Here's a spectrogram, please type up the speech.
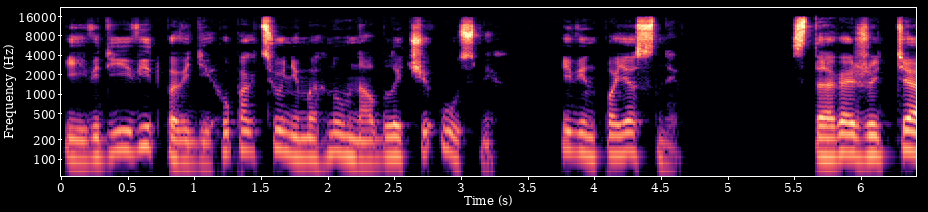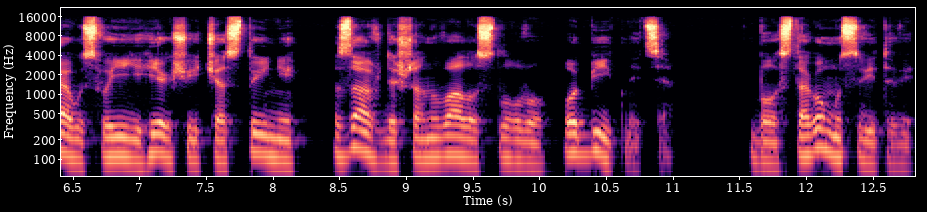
І від її відповіді у парцюні мигнув на обличчі усміх, і він пояснив старе життя у своїй гіршій частині завжди шанувало слово обітниця, бо старому світові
